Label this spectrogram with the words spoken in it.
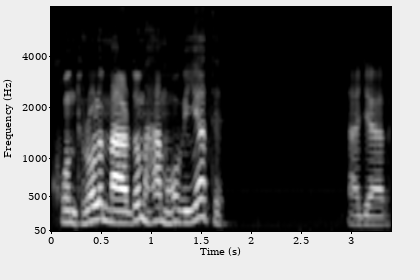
کنترل مردم هم هویته. اگر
